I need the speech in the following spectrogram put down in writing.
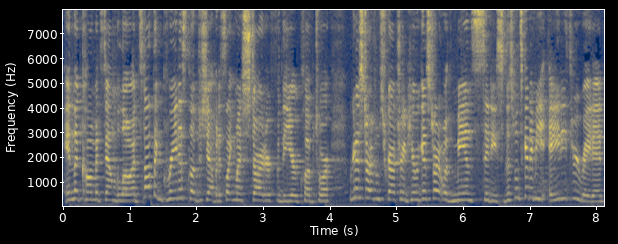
in the comments down below. It's not the greatest club just yet, but it's like my starter for the year club tour. We're going to start from scratch right here. We're going to start with Man City. So this one's going to be 83 rated.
